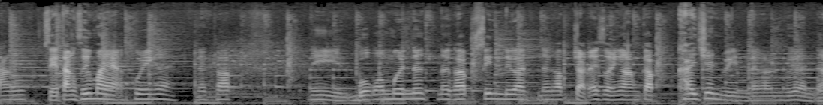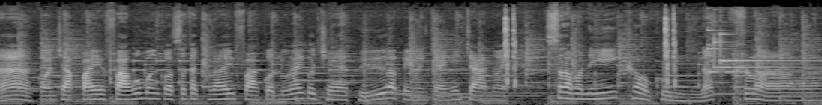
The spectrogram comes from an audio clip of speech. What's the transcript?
ตังค์เสียตังค์ซื้อใหม่อะคุยง่ายๆนะครับนี่บวกมาหมื่นหนึงนะครับสิ้นเดือนนะครับจัดให้สวยงามกับไคเชนวินนะครับเพื่อนนะก่อนจากไปฝากพวกมึงกดซับสไครต์ฝากกดไลค์กดแชร์เพื่อเป็นกำลังใจให้จานหน่อยสำหรับวันนี้ขอบคุณนะครับ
